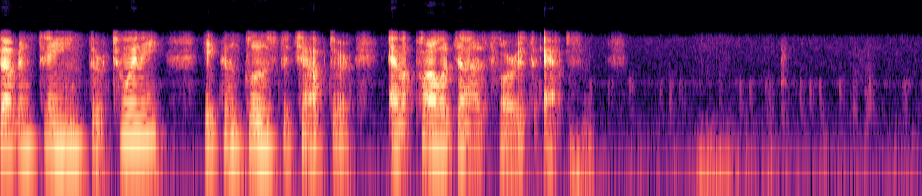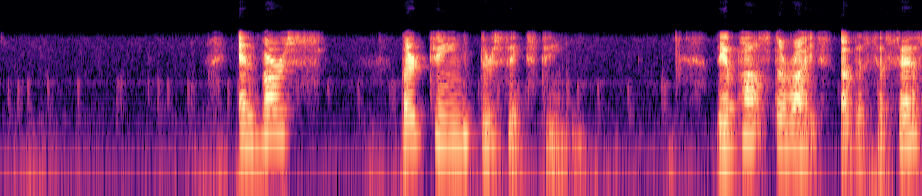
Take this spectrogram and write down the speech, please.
17 through 20, he concludes the chapter and apologizes for his absence. In verse 13 through 16, the apostle writes of the success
